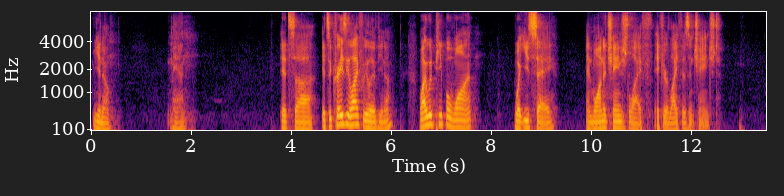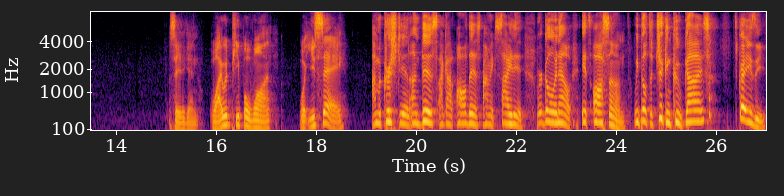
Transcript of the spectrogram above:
you know, man, it's, uh, it's a crazy life we live, you know? Why would people want what you say and want a changed life if your life isn't changed? say it again. Why would people want what you say I'm a Christian. I'm this. I got all this. I'm excited. We're going out. It's awesome. We built a chicken coop, guys. It's crazy.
